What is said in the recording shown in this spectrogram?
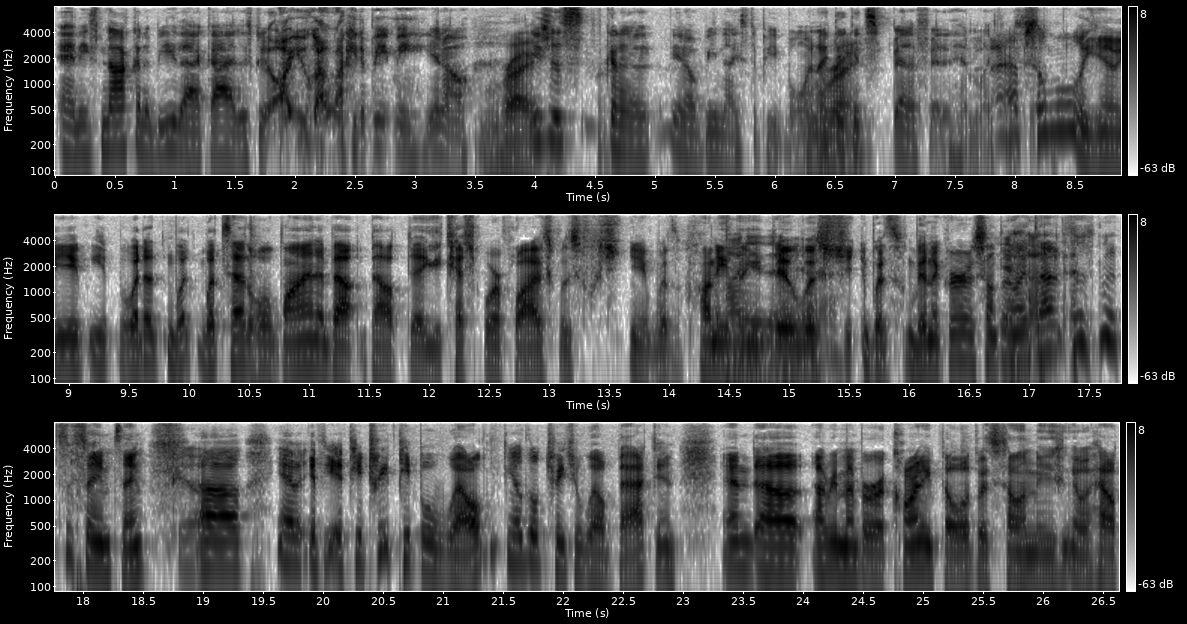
and he's not going to be that guy that's going, to, oh, you got lucky to beat me. You know, Right. He's just gonna you know be nice to people, and I think it's benefited him. Like you. Absolutely, you know, you, you, what what what's that old line about about uh, you catch more flies with you know, with honey, Honey than you than- do with yeah. sh- with vinegar or something like that? It's, it's the same thing. Yeah. Uh, you know, if you, if you treat people well, you know they'll treat you well back. And and uh, I remember a Carney fellow was telling me you know how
